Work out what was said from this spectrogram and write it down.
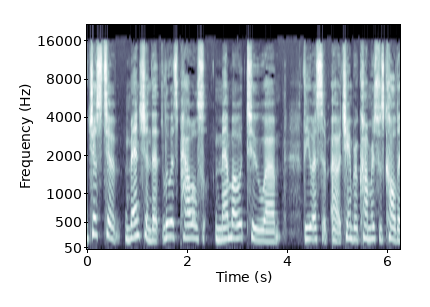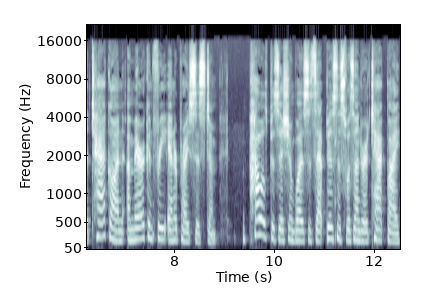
just to mention that Lewis Powell's memo to uh, the U.S. Uh, Chamber of Commerce was called Attack on American Free Enterprise System. Powell's position was is that business was under attack by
